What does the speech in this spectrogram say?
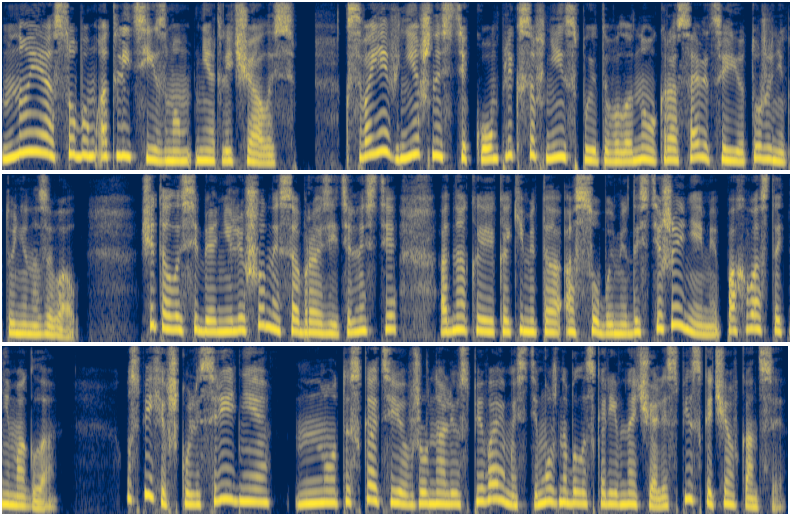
но и особым атлетизмом не отличалась. К своей внешности комплексов не испытывала, но красавицей ее тоже никто не называл. Считала себя не лишенной сообразительности, однако и какими-то особыми достижениями похвастать не могла. Успехи в школе средние, но отыскать ее в журнале успеваемости можно было скорее в начале списка, чем в конце.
